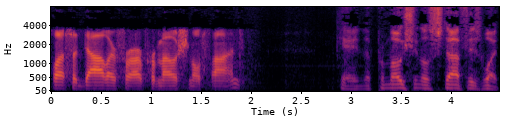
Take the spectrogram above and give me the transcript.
plus a dollar for our promotional fund. Okay, the promotional stuff is what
